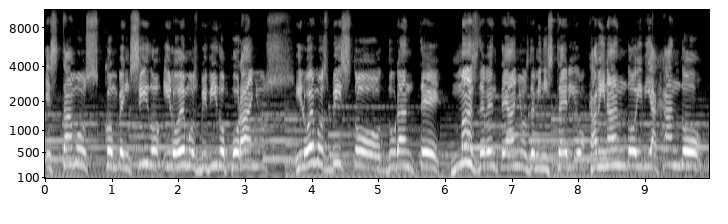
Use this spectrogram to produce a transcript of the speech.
estamos convencidos y lo hemos vivido por años y lo hemos visto durante más de 20 años de ministerio, caminando y viajando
